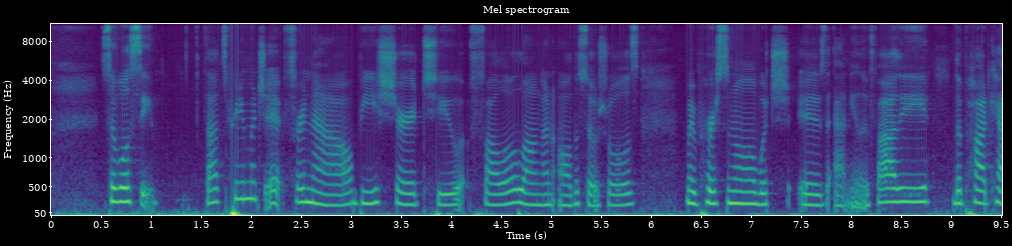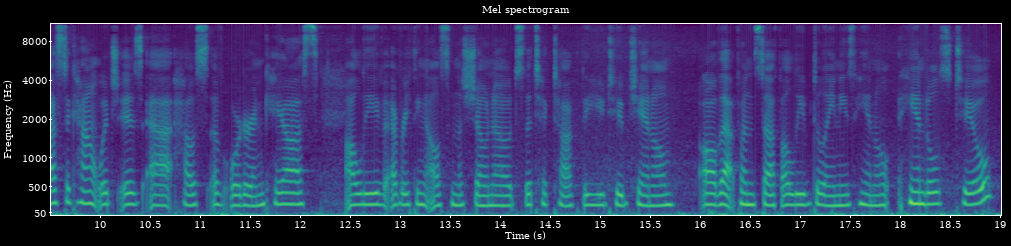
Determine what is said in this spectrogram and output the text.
So we'll see. That's pretty much it for now. Be sure to follow along on all the socials. My personal, which is at Nilu Fadi, the podcast account, which is at House of Order and Chaos. I'll leave everything else in the show notes, the TikTok, the YouTube channel, all that fun stuff. I'll leave Delaney's handle handles too.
